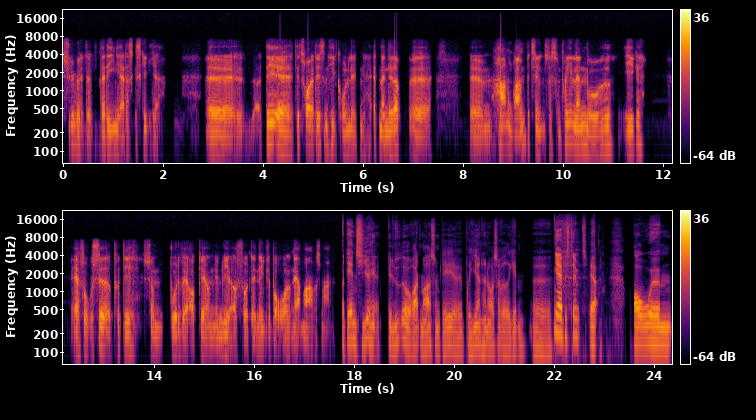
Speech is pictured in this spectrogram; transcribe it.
sygemeldte, hvad det egentlig er, der skal ske her. Øh, det, øh, det tror jeg, det er sådan helt grundlæggende, at man netop øh, øh, har nogle rammebetingelser, som på en eller anden måde ikke er fokuseret på det, som burde være opgaven, nemlig at få den enkelte borger nærmere arbejdsmarkedet. Og det, han siger her, det lyder jo ret meget som det, øh, Brian han også har været igennem. Øh, Ja, bestemt. Ja. Og øh,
